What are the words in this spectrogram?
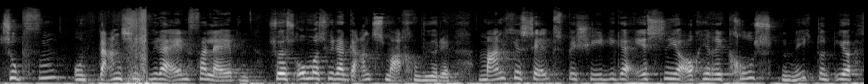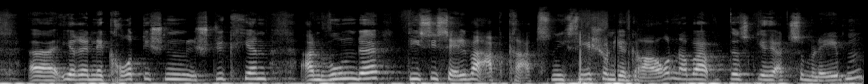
zupfen und dann sich wieder einverleiben, so als ob man es wieder ganz machen würde. Manche Selbstbeschädiger essen ja auch ihre Krusten, nicht? Und ihr, äh, ihre nekrotischen Stückchen an Wunde, die sie selber abkratzen. Ich sehe schon ihr Grauen, aber das gehört zum Leben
